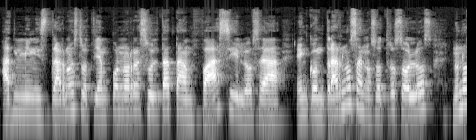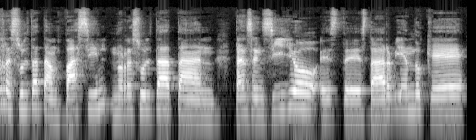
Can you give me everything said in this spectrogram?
administrar nuestro tiempo no resulta tan fácil, o sea, encontrarnos a nosotros solos no nos resulta tan fácil, no resulta tan, tan sencillo este, estar viendo qué,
